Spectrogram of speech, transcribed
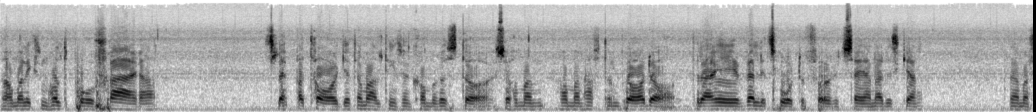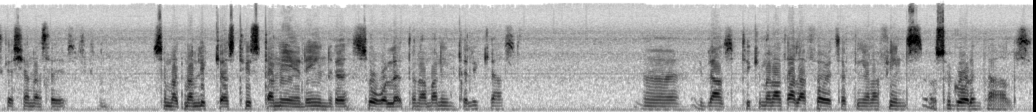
Då har man liksom hållit på att skära, släppa taget om allting som kommer och stör. Så har man, har man haft en bra dag. Det där är väldigt svårt att förutsäga när det ska, när man ska känna sig som att man lyckas tysta ner det inre sålet och när man inte lyckas. Uh, ibland så tycker man att alla förutsättningarna finns och så går det inte alls.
